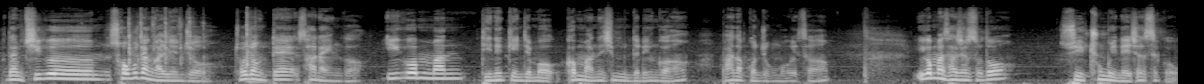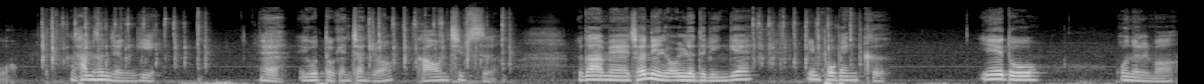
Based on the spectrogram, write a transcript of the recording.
그 다음 지금 소부장 관련주 조정 때 살아인 거. 이것만 뒤늦게 이제 뭐 겁 많으신 분들인 거 반합권 종목에서. 이것만 사셨어도 수익 충분히 내셨을 거고. 삼성전기 예 이것도 괜찮죠. 가온 칩스. 그 다음에 전일 올려드린 게 인포뱅크. 얘도 오늘 뭐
